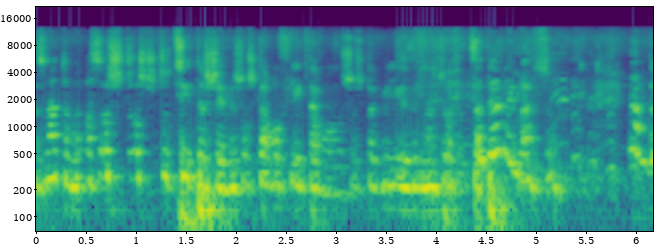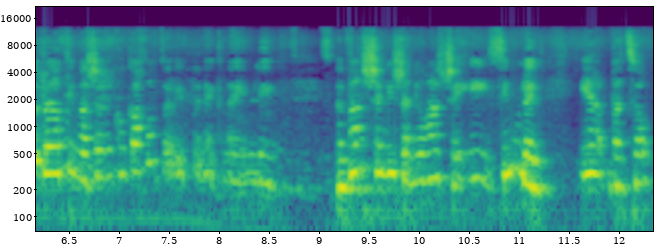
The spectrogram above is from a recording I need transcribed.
אז מה אתה אומר? אז או ש- או שתוציא את השמש, או שתערוף לי את הראש, או שתביא לי איזה משהו תסדר לי משהו. אני מדברת עם השם, אני כל כך רוצה להתפנק, נעים לי. דבר שני שאני רואה שהיא, שימו לב, היא בצור,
